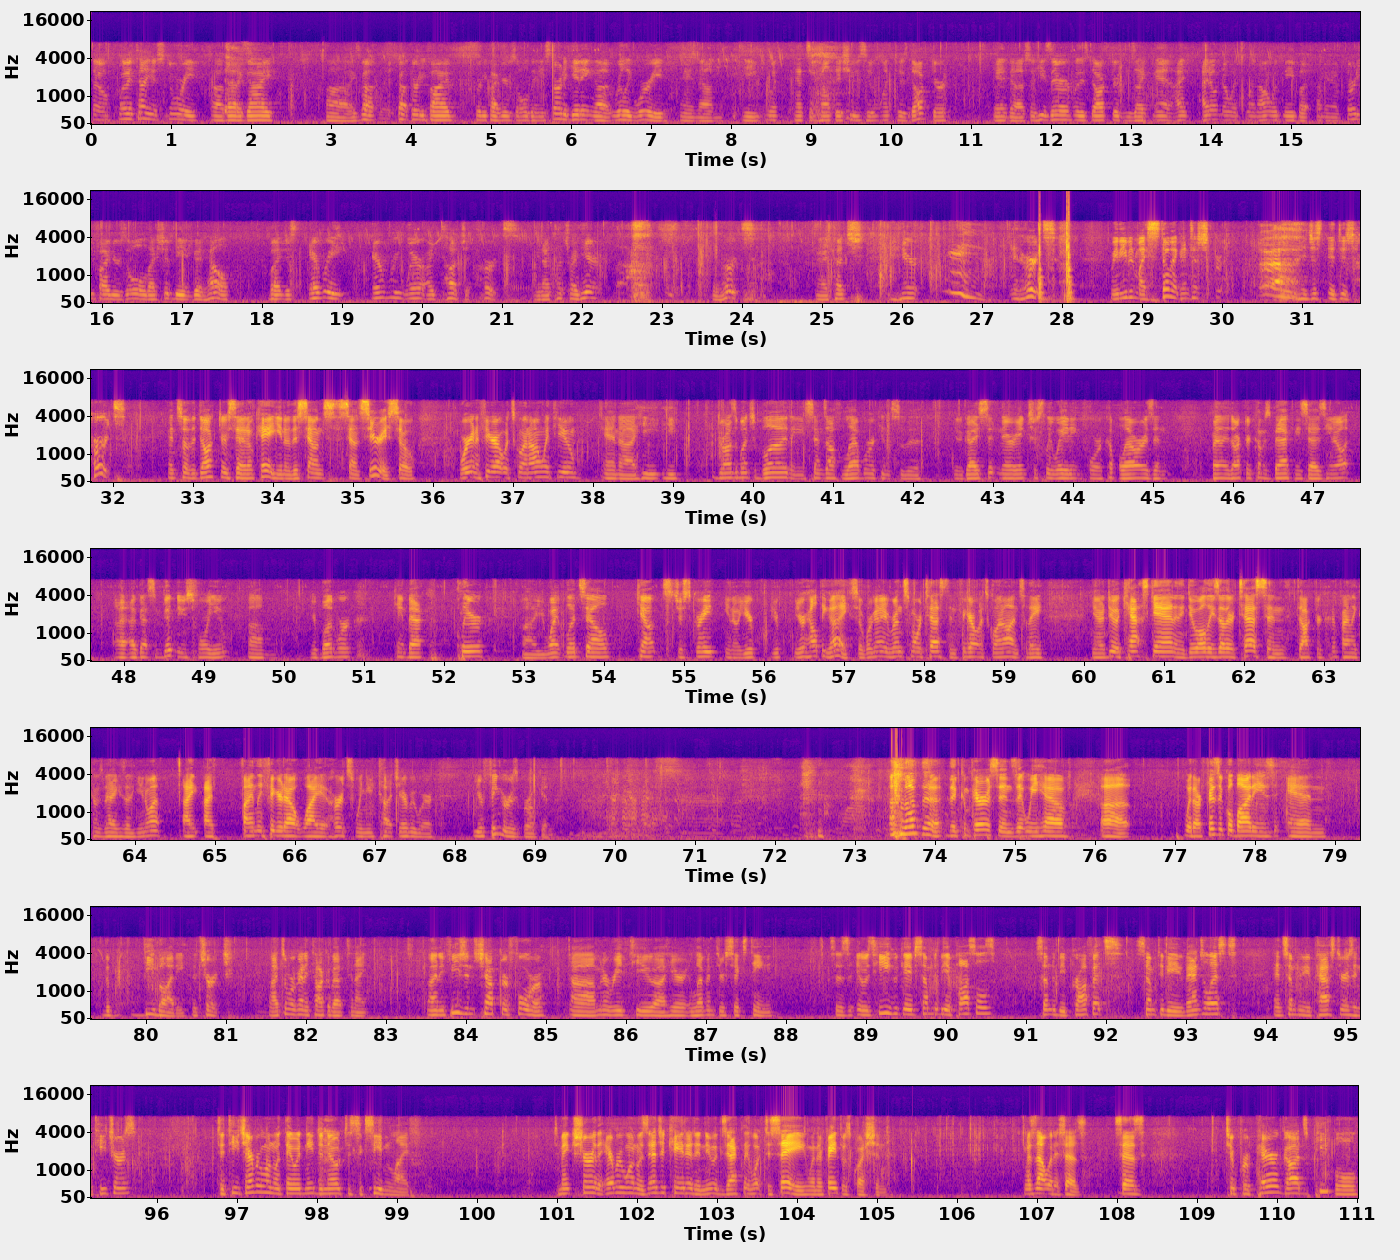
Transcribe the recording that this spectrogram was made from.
So I'm going to tell you a story uh, about a guy. Uh, he's about about 35, 35 years old, and he started getting uh, really worried, and um, he went had some health issues. He went to his doctor, and uh, so he's there with his doctor, and he's like, "Man, I, I don't know what's going on with me, but I mean, I'm 35 years old. I should be in good health, but just every everywhere I touch, it hurts. And I touch right here, it hurts. And I touch here, it hurts. I mean, even my stomach, I touch, uh, it just it just hurts. And so the doctor said, okay, you know, this sounds sounds serious. So we're gonna figure out what's going on with you. And uh, he he draws a bunch of blood and he sends off lab work. And so the you know, guy's sitting there anxiously waiting for a couple hours. And finally the doctor comes back and he says, you know, I, have got some good news for you. Um, your blood work came back clear. Uh, your white blood cell count's just great. You know, you're you're you're a healthy guy. So we're gonna run some more tests and figure out what's going on. So they, you know, do a CAT scan and they do all these other tests. And doctor finally comes back and says, you know what? I I finally figured out why it hurts when you touch everywhere. Your finger is broken. I love the the comparisons that we have uh, with our physical bodies and the the body, the church. That's what we're going to talk about tonight. Uh, in Ephesians chapter 4, uh, I'm going to read to you uh, here 11 through 16. It says, It was he who gave some to be apostles, some to be prophets, some to be evangelists, and some to be pastors and teachers, to teach everyone what they would need to know to succeed in life. To make sure that everyone was educated and knew exactly what to say when their faith was questioned. That's not what it says. It says, to prepare God's people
